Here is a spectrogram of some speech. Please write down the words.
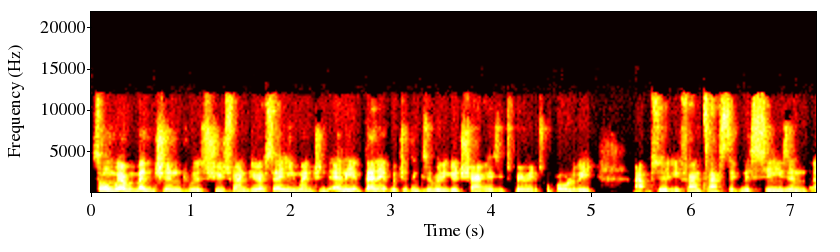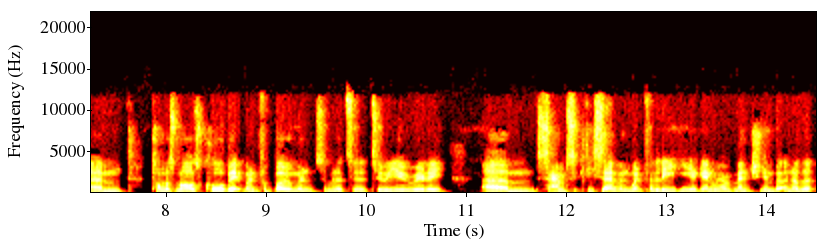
someone we haven't mentioned was Shoes Fan USA. He mentioned Elliot Bennett, which I think is a really good shout. His experience will probably be absolutely fantastic this season. Um, Thomas Miles Corbett went for Bowman, similar to, to you, really. Um, Sam67 went for Leahy. Again, we haven't mentioned him, but another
